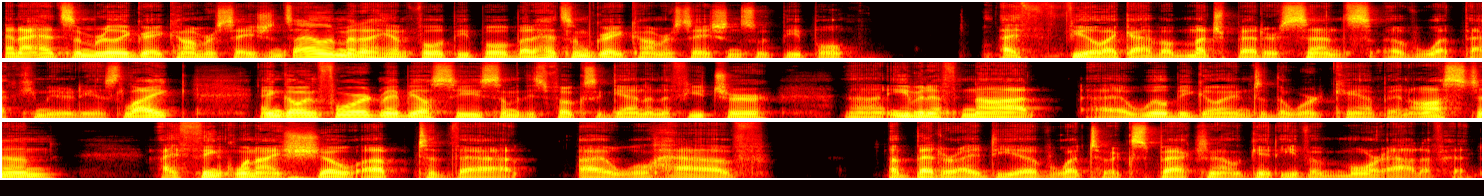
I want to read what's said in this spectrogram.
And I had some really great conversations. I only met a handful of people, but I had some great conversations with people. I feel like I have a much better sense of what that community is like. And going forward, maybe I'll see some of these folks again in the future. Uh, even if not, I will be going to the WordCamp in Austin. I think when I show up to that, I will have a better idea of what to expect and I'll get even more out of it.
